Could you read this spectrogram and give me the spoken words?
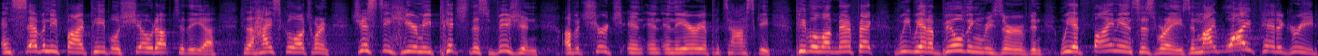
and 75 people showed up to the, uh, to the high school auditorium just to hear me pitch this vision of a church in, in, in the area of Petoskey. People loved, matter of fact, we, we had a building reserved, and we had finances raised, and my wife had agreed,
